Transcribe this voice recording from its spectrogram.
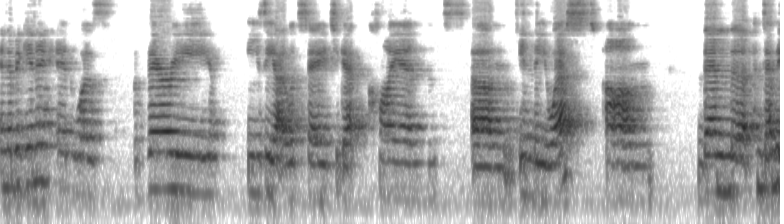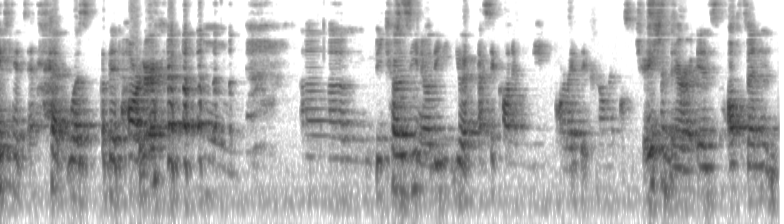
in the beginning, it was very easy, I would say, to get clients um, in the US. Um, then the pandemic hit and that was a bit harder um, because you know the US economy or like the economic situation there is often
